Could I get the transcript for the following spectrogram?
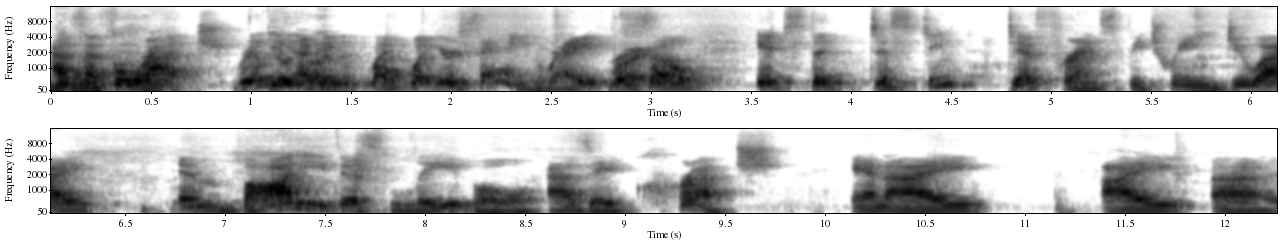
as a forward. crutch. Really, yeah, I right. mean, like what you're saying, right? Right. So it's the distinct difference between do I embody this label as a crutch, and I, I uh,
